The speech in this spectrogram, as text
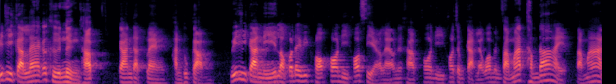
วิธีการแรกก็คือ1ครับการดัดแปลงพันธุกรรม วิธีการนี้เราก็ได้วิเคราะห์ข้อดีข้อเสียแล้วนะครับข้อดีข้อจำกัดแล้วว่ามันสามารถทำได้ สามารถ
